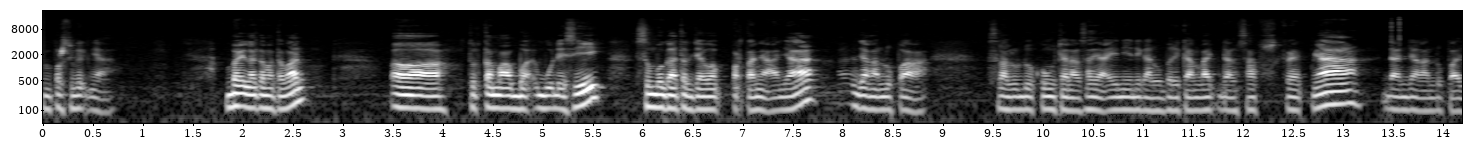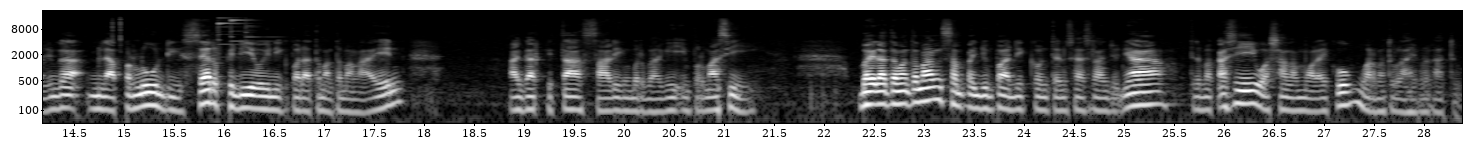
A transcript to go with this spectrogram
mempersulitnya. Baiklah teman-teman, uh, terutama buat Ibu Desi, semoga terjawab pertanyaannya. Jangan lupa selalu dukung channel saya ini dengan memberikan like dan subscribe-nya dan jangan lupa juga bila perlu di share video ini kepada teman-teman lain agar kita saling berbagi informasi. Baiklah teman-teman, sampai jumpa di konten saya selanjutnya. Terima kasih. Wassalamualaikum warahmatullahi wabarakatuh.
